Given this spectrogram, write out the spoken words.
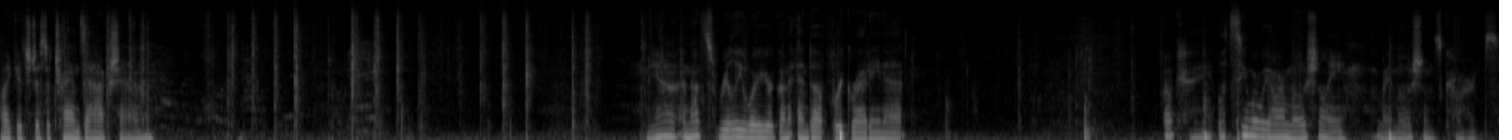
Like it's just a transaction And that's really where you're going to end up regretting it. Okay, let's see where we are emotionally. My emotions cards.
